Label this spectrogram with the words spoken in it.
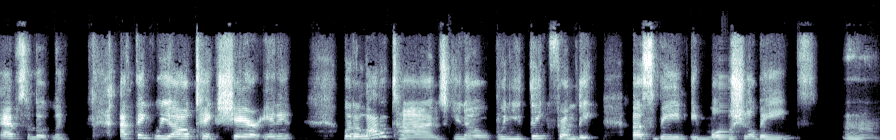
Absolutely. I think we all take share in it. But a lot of times, you know, when you think from the us being emotional beings mm-hmm.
